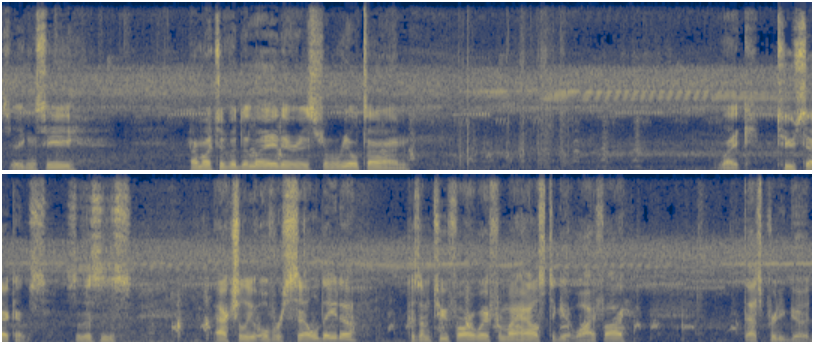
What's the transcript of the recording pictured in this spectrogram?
So you can see how much of a delay there is from real time. Like two seconds. So this is actually over cell data because I'm too far away from my house to get Wi-Fi. That's pretty good.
